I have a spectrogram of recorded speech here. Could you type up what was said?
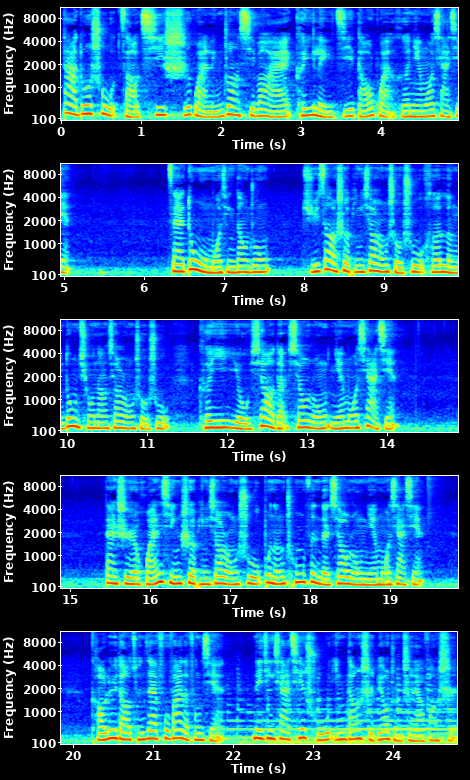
大多数早期食管鳞状细胞癌可以累及导管和黏膜下陷。在动物模型当中，局灶射频消融手术和冷冻球囊消融手术可以有效地消融黏膜下陷，但是环形射频消融术不能充分的消融黏膜下陷。考虑到存在复发的风险，内镜下切除应当是标准治疗方式。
